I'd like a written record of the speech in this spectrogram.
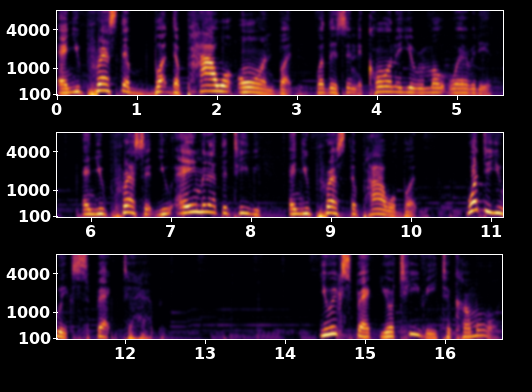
and you press the but the power on button, whether it's in the corner of your remote, wherever it is, and you press it, you aim it at the TV, and you press the power button. What do you expect to happen? You expect your TV to come on.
